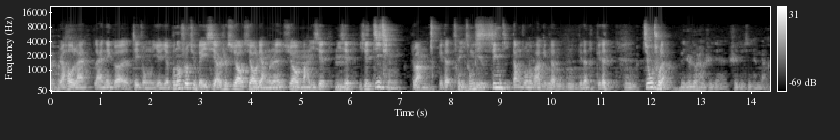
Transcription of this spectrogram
然后来来那个这种也也不能说去维系，而是需要需要两个人需要把一些一些一些激情是吧，给他从从心底当中的话给他给他给他嗯，揪出来。你是多长时间失去新鲜感的？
